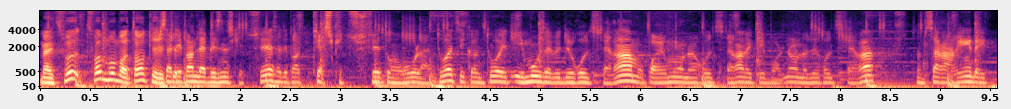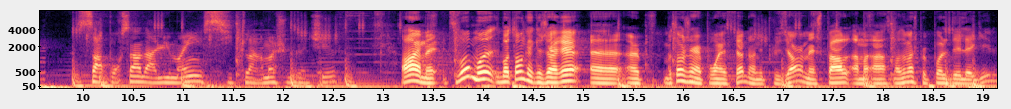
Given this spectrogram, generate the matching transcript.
Ben, tu vois, tu vois, moi, mettons que. Ça dépend de la business que tu fais, ça dépend de qu'est-ce que tu fais, ton rôle à toi. Tu sais, comme toi et moi, vous avez deux rôles différents. Mon père et moi, on a un rôle différent. Avec les partenaires, on a des rôles différents. Ça me sert à rien d'être 100% dans l'humain si clairement je suis le chiffre. Ah, mais tu vois, moi, mettons que j'aurais euh, un. Mettons j'ai un point faible, j'en ai plusieurs, mais je parle. En, en ce moment, je peux pas le déléguer. là.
